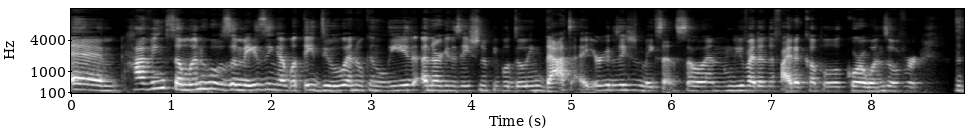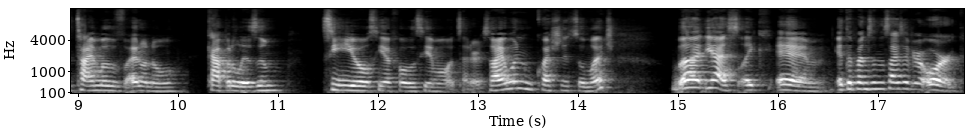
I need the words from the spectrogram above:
um, having someone who's amazing at what they do and who can lead an organization of people doing that at your organization makes sense. So, and we've identified a couple core ones over the time of I don't know capitalism, CEO, CFO, CMO, etc. So I wouldn't question it so much. But yes, like um, it depends on the size of your org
